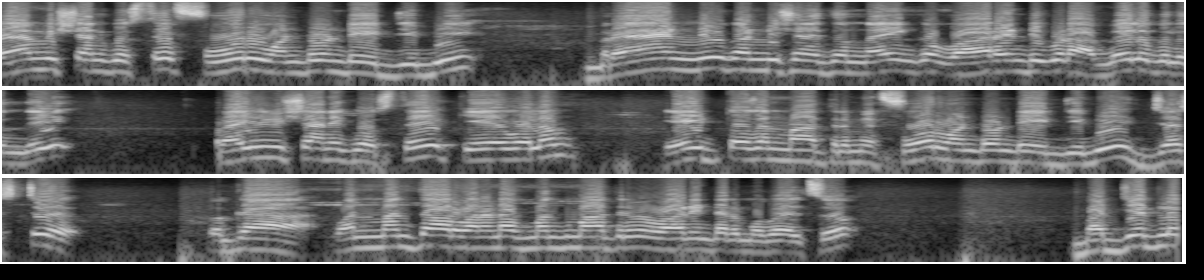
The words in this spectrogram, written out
ర్యామ్ విషయానికి వస్తే four one twenty eight GB. Brand new condition అయితే ఉన్నాయి. ఇంకా వారంటీ కూడా అవైలబుల్ ఉంది. ప్రైస్ విషయానికి వస్తే కేవలం ఎయిట్ థౌసండ్ మాత్రమే four one twenty eight GB. Just ఒక one month or one and half month మాత్రమే వాడింటారు మొబైల్స్. బడ్జెట్లో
